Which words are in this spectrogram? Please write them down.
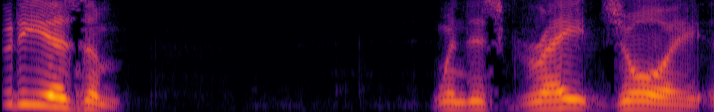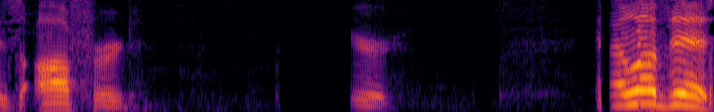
Judaism, when this great joy is offered here. And I love this.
